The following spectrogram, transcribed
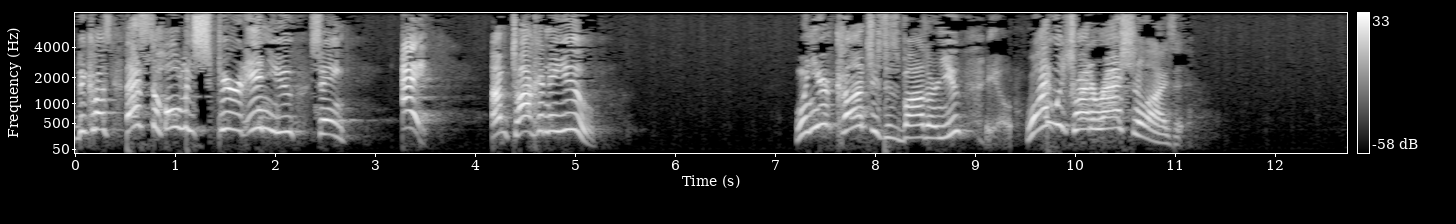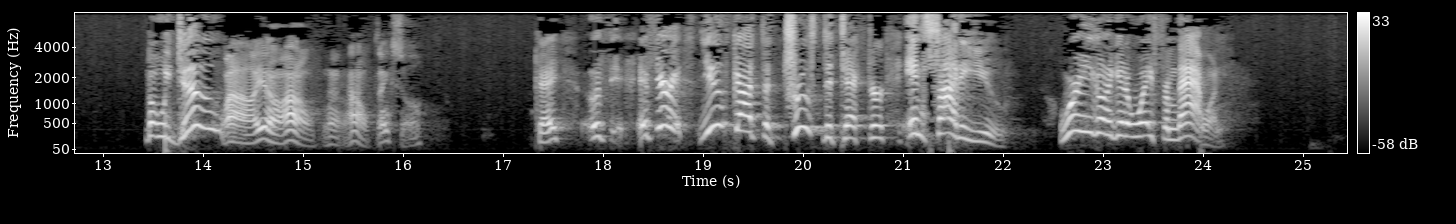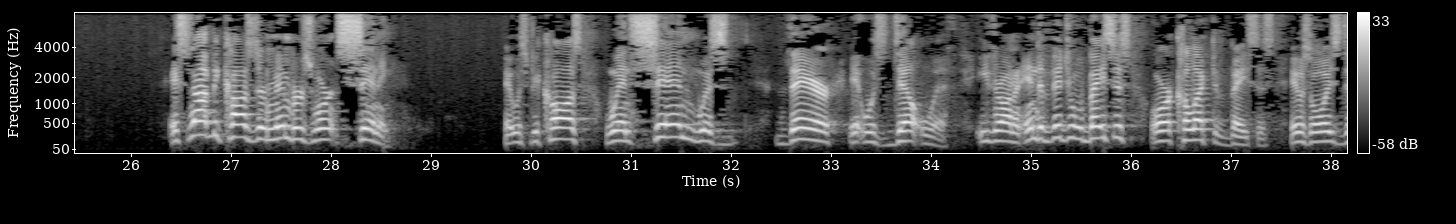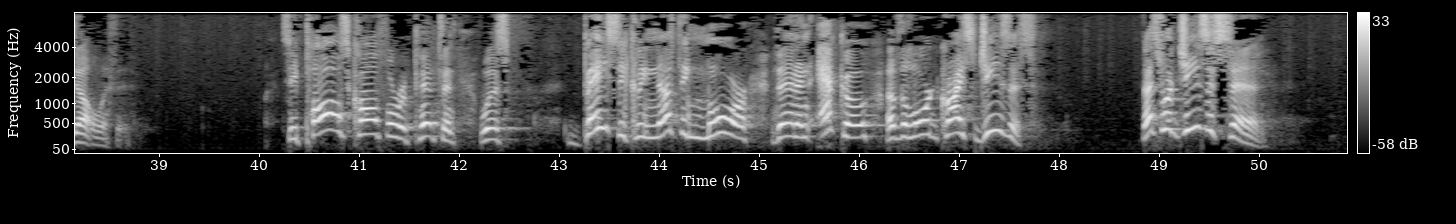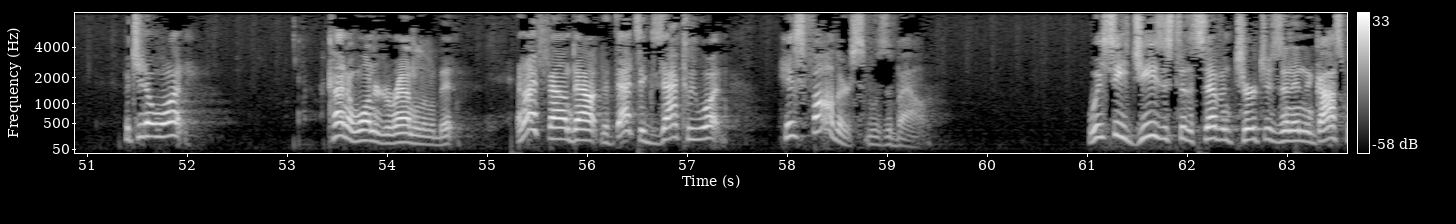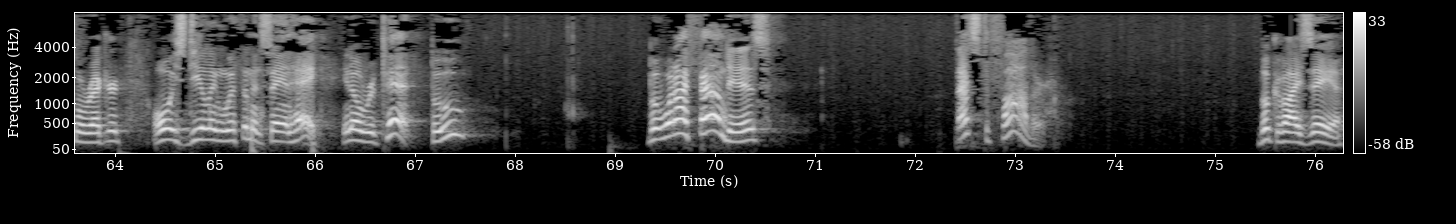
Because that's the Holy Spirit in you saying, hey, I'm talking to you. When your conscience is bothering you, why we try to rationalize it? But we do. Well, you know, I don't, I don't think so. Okay? If, if you're, you've got the truth detector inside of you, where are you going to get away from that one? It's not because their members weren't sinning. It was because when sin was there, it was dealt with, either on an individual basis or a collective basis. It was always dealt with it. See, Paul's call for repentance was basically nothing more than an echo of the Lord Christ Jesus. That's what Jesus said. But you know what? I kind of wandered around a little bit and I found out that that's exactly what his father's was about. We see Jesus to the seven churches and in the gospel record always dealing with them and saying, hey, you know, repent, boo. But what I found is that's the Father. Book of Isaiah,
